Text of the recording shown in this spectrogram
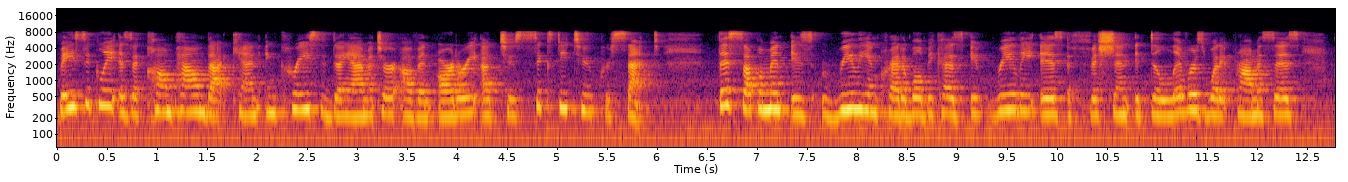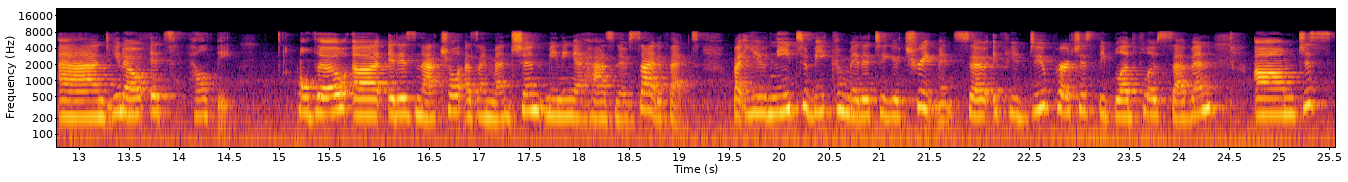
basically is a compound that can increase the diameter of an artery up to 62%. This supplement is really incredible because it really is efficient. It delivers what it promises and you know, it's healthy. Although uh, it is natural, as I mentioned, meaning it has no side effects, but you need to be committed to your treatment. So if you do purchase the Blood Flow 7, um, just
